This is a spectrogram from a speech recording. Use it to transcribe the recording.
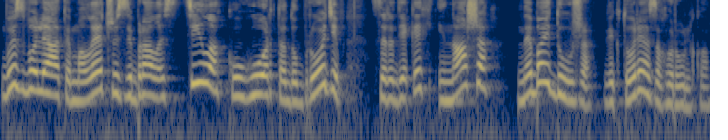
Визволяти малечу зібралась ціла когорта добродів, серед яких і наша небайдужа Вікторія Загорулько.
